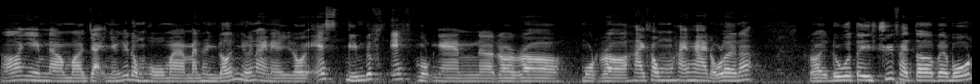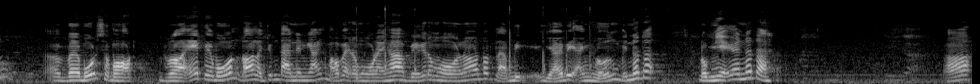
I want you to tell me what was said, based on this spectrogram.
Đó, anh em nào mà chạy những cái đồng hồ mà màn hình lớn như thế này này rồi S BMW S 1000 RR 1R 2022 đổ lên á. Rồi, Ducati Street Fighter V4 ờ, V4 Sport RF V4 đó là chúng ta nên gắn bảo vệ đồng hồ này ha, vì cái đồng hồ nó rất là bị, dễ bị ảnh hưởng, bị nứt á. Đụng nhẹ cái nứt à. Đó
